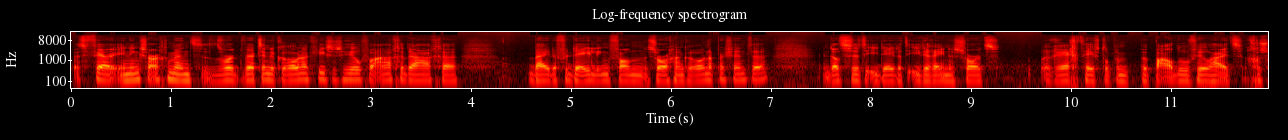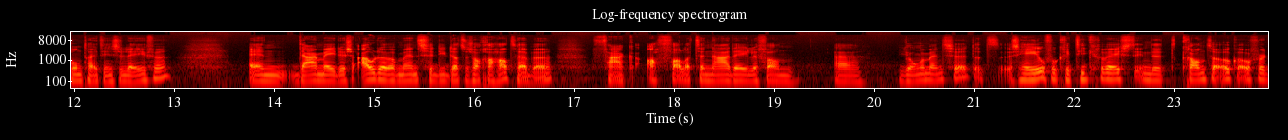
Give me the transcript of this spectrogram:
het fair inningsargument. Dat wordt, werd in de coronacrisis heel veel aangedragen bij de verdeling van zorg aan coronapatiënten. En dat is het idee dat iedereen een soort recht heeft op een bepaalde hoeveelheid gezondheid in zijn leven. En daarmee dus oudere mensen die dat dus al gehad hebben, vaak afvallen ten nadele van uh, jonge mensen. Dat is heel veel kritiek geweest in de kranten ook over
